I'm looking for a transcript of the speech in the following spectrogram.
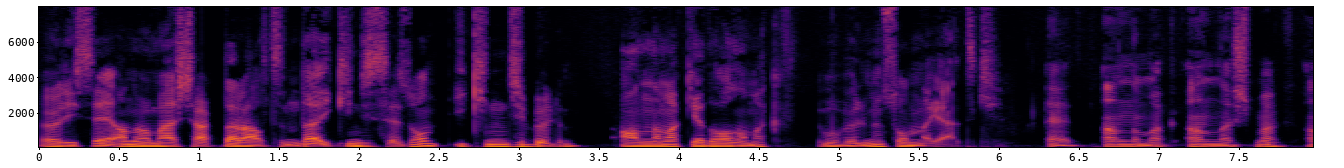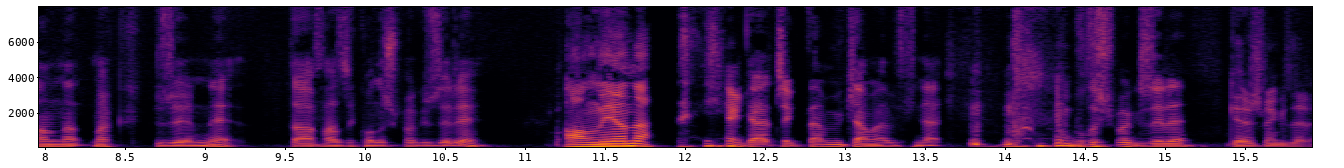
Öyleyse anormal şartlar altında ikinci sezon ikinci bölüm anlamak ya da olmamak bu bölümün sonuna geldik. Evet, anlamak, anlaşmak, anlatmak üzerine daha fazla konuşmak üzere. Anlayana Gerçekten mükemmel bir final. Buluşmak üzere. görüşmek üzere.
